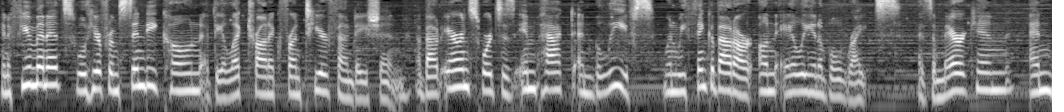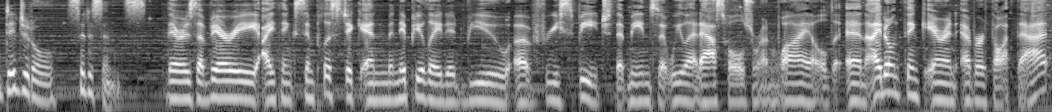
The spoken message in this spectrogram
In a few minutes, we'll hear from Cindy Cohn at the Electronic Frontier Foundation about Aaron Swartz's impact and beliefs when we think about our unalienable rights as American and digital citizens. There is a very, I think, simplistic and manipulated view of free speech that means that we let assholes run wild. And I don't think Aaron ever thought that.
